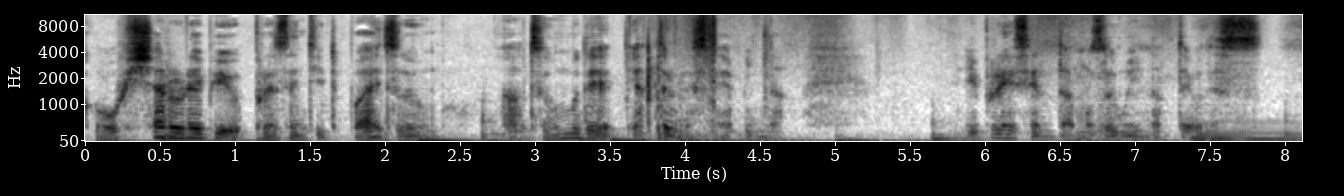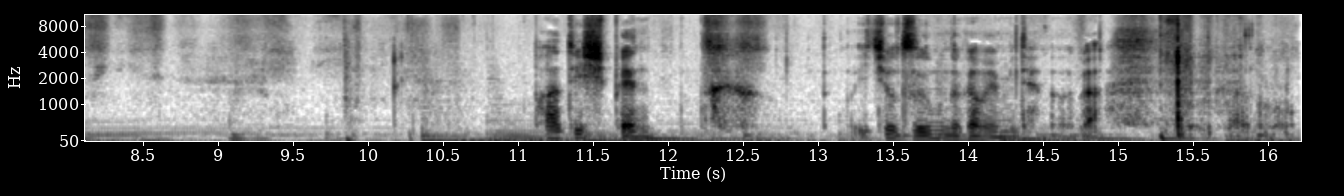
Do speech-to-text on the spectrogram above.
こう official review presented by Zoom あズームでやってるんですねみんな。リプレイセンターもズームになったようです。participant 一応ズームの画面みたいなのがあの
